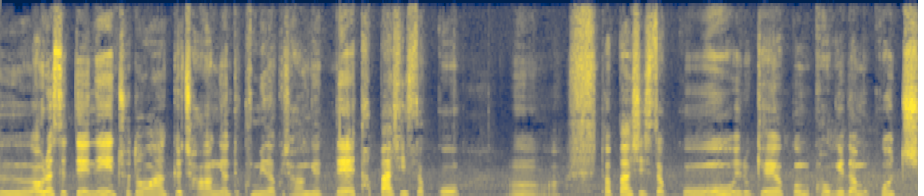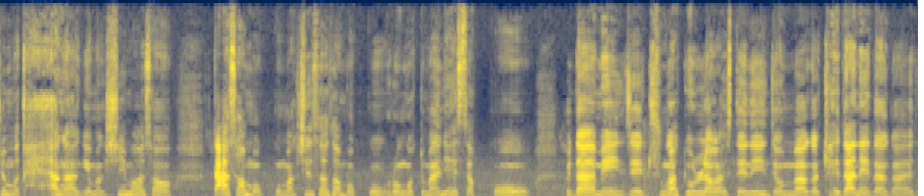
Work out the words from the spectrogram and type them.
그 어렸을 때는 초등학교 저학년 때 국민학교 저학년 때 텃밭이 있었고 어 텃밭이 있었고 이렇게 해갖고 뭐 거기다 뭐 고추 뭐 다양하게 막 심어서 따서 먹고 막 씻어서 먹고 그런 것도 많이 했었고 그 다음에 이제 중학교 올라갔을 때는 이제 엄마가 계단에다가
